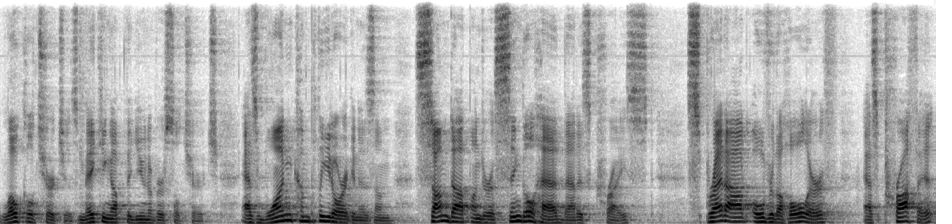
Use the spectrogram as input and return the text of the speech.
local churches making up the universal church, as one complete organism summed up under a single head, that is Christ, spread out over the whole earth as prophet,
